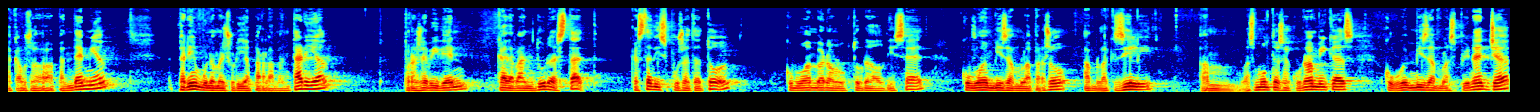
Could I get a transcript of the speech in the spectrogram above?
a causa de la pandèmia, tenim una majoria parlamentària, però és evident que davant d'un estat que està disposat a tot, com ho vam veure l'octubre del 17, com ho hem vist amb la presó, amb l'exili, amb les multes econòmiques, com ho hem vist amb l'espionatge,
